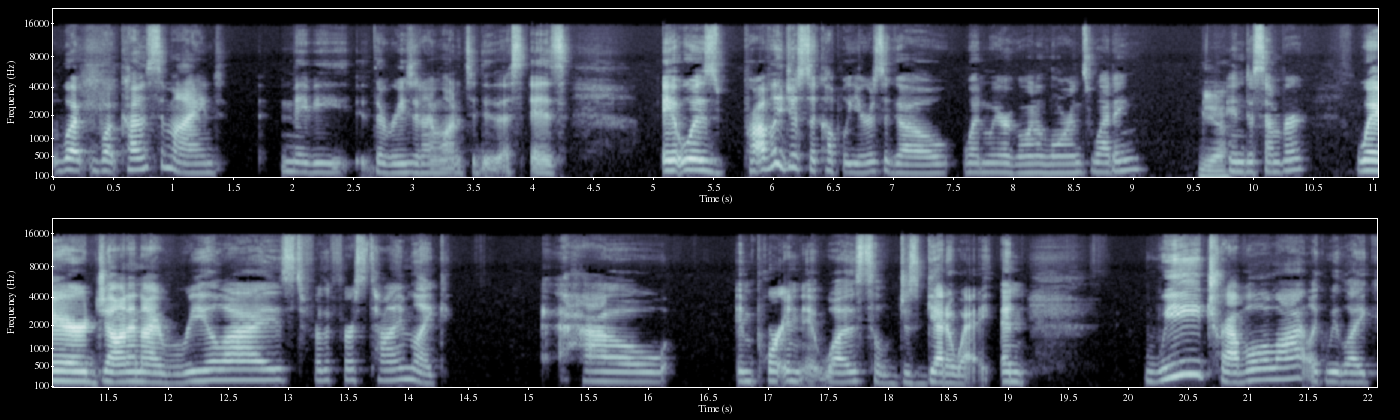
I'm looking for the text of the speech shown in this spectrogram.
what what comes to mind maybe the reason I wanted to do this is it was probably just a couple years ago when we were going to Lauren's wedding Yeah. in December where John and I realized for the first time like how important it was to just get away. And we travel a lot, like we like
